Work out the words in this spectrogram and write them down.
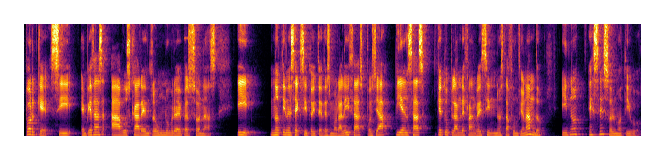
Porque si empiezas a buscar entre un número de personas y no tienes éxito y te desmoralizas, pues ya piensas que tu plan de fundraising no está funcionando. Y no es eso el motivo.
